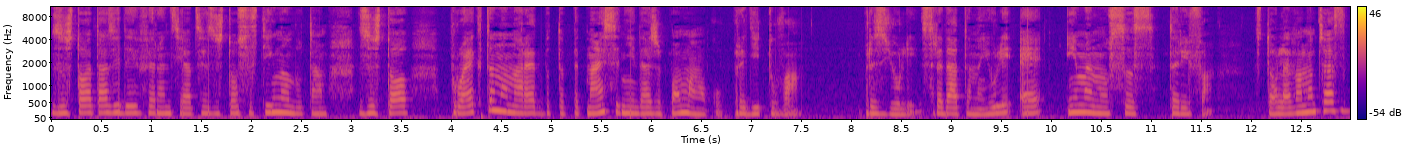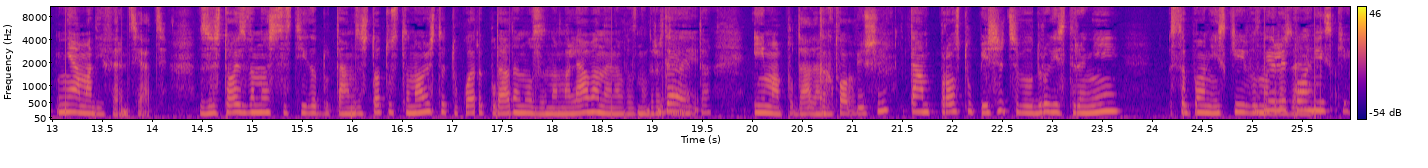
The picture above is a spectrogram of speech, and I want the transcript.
защо е тази диференциация, защо се стигна до там, защо проекта на наредбата 15 дни, даже по-малко преди това, през юли, средата на юли, е именно с тарифа 100 лева на час, няма диференциация. Защо изведнъж се стига до там? Защото становището, което е подадено за намаляване на възнагражденията, да. има подадено. Какво това. пише? Там просто пише, че в други страни са по-низки възнаграждения. по-низки.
